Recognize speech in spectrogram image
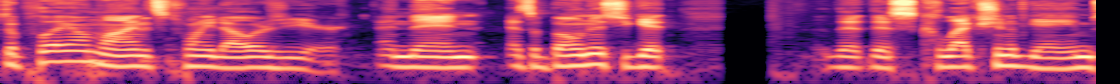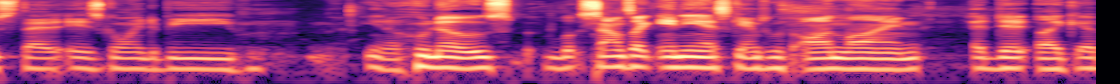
to play online, it's twenty dollars a year, and then as a bonus, you get th- this collection of games that is going to be, you know, who knows? Sounds like NES games with online like uh,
